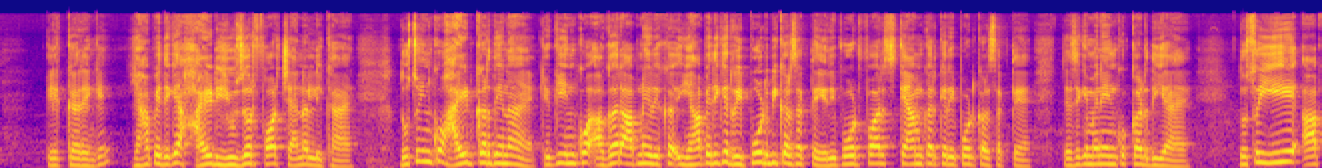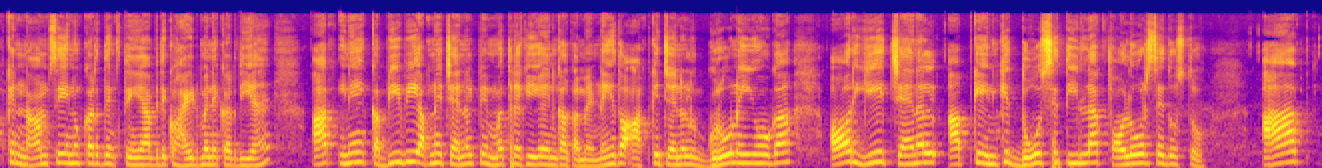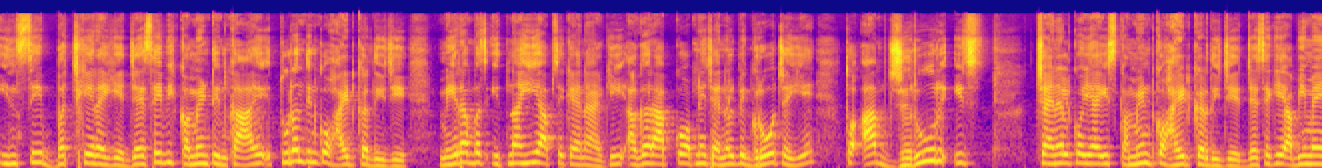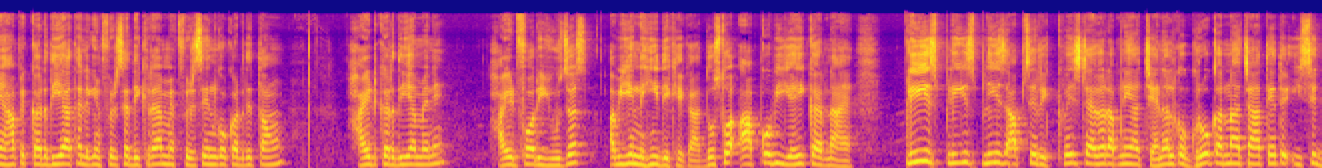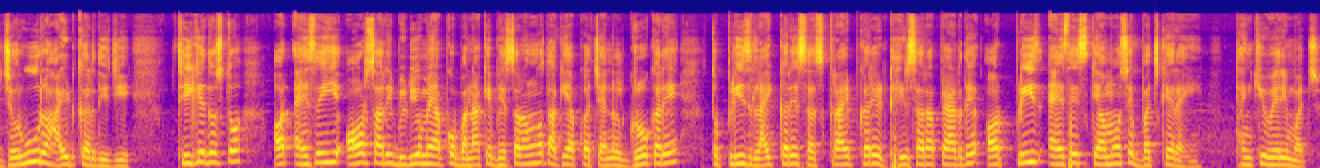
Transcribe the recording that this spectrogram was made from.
क्लिक करेंगे। यहाँ पे देखिए हाइड यूज़र फॉर चैनल लिखा है। दोस्तों, इनको हाइड कर देना है, क्योंकि इनको अगर आपने यहाँ पे देखिए रिपोर्ट भी कर सकते हैं। रिपोर्ट फॉर स्कैम करके रिपोर्ट कर सकते हैं। जैसे कि मैंने इनको कर दिया है। दोस्तों, ये आपके नाम से इन्हों कर देते हैं। यहाँ पे देखो हाइड मैंने कर दिया है। आप इन्हें कभी भी अपने चैनल पे मत रखिएगा इनका कमेंट नहीं तो आपके चैनल ग्रो नहीं होगा। और ये चैनल आपके इनके दो से तीन लाख फॉलोअर्स है, दोस्तों। आप इनसे बच के रहिए, जैसे भी कमेंट इनका आए, तुरंत इनको हाइड कर दीजिए। मेरा बस इतना ही आपसे कहना है कि अगर आपको अपने चैनल पे ग्रो चाहिए तो आप ज़रूर इस चैनल को या इस कमेंट को हाइड कर दीजिए। जैसे कि अभी मैं यहाँ पे कर दिया था, लेकिन फिर से दिख रहा है, मैं फिर से इनको कर देता हूँ। हाइड कर दिया मैंने। हाइड फॉर यूज़र्स अब ये नहीं दिखेगा। दोस्तों, आपको भी यही करना है। प्लीज़ प्लीज़ प्लीज़ आपसे रिक्वेस्ट है, अगर अपने यहाँ चैनल को ग्रो करना चाहते हैं तो इसे ज़रूर हाइड कर दीजिए। ठीक है दोस्तों? और ऐसे ही और सारी वीडियो मैं आपको बना के भेजता रहूँगा ताकि आपका चैनल ग्रो करे। तो प्लीज़ लाइक करे, सब्सक्राइब करे, ढेर सारा प्यार दे और प्लीज़ ऐसे स्कैमों से बच के रहें। Thank you very much.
